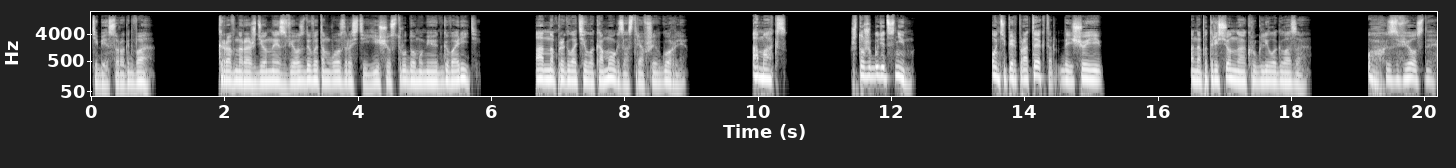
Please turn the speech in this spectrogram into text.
Тебе 42. Кровнорожденные звезды в этом возрасте еще с трудом умеют говорить. Анна проглотила комок, застрявший в горле. А Макс? Что же будет с ним? Он теперь протектор, да еще и... Она потрясенно округлила глаза. Ох, звезды.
